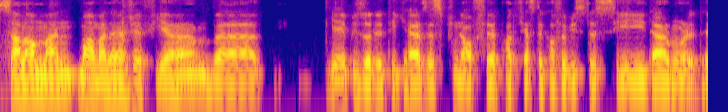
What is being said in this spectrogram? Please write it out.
سلام من محمد نجفیم و یه اپیزود دیگه از اسپیناف پادکست کافه 23 در مورد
